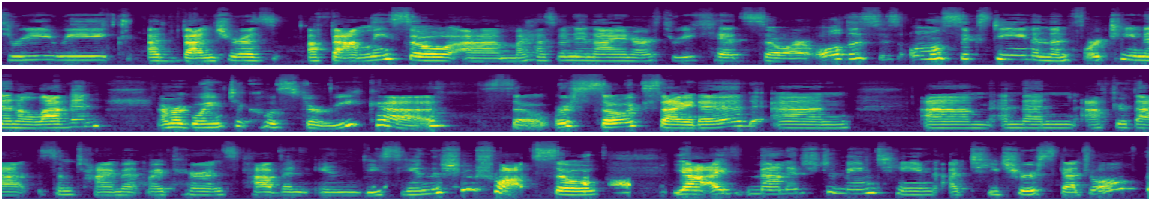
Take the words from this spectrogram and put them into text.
three-week adventure as a family. So um, my husband and I and our three kids. So our oldest is almost 16, and then 14 and 11, and we're going to Costa Rica. So we're so excited and um, and then after that, some time at my parents' cabin in BC in the Shuswap. So, yeah, I've managed to maintain a teacher schedule.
